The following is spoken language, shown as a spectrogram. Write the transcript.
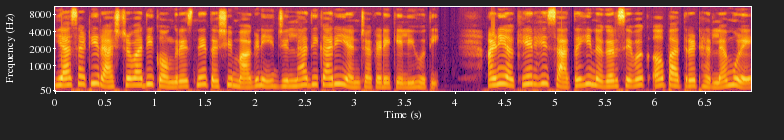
यासाठी राष्ट्रवादी काँग्रेसने तशी मागणी जिल्हाधिकारी यांच्याकडे केली होती. आणि अखेर हे सातही नगरसेवक अपात्र ठरल्यामुळे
